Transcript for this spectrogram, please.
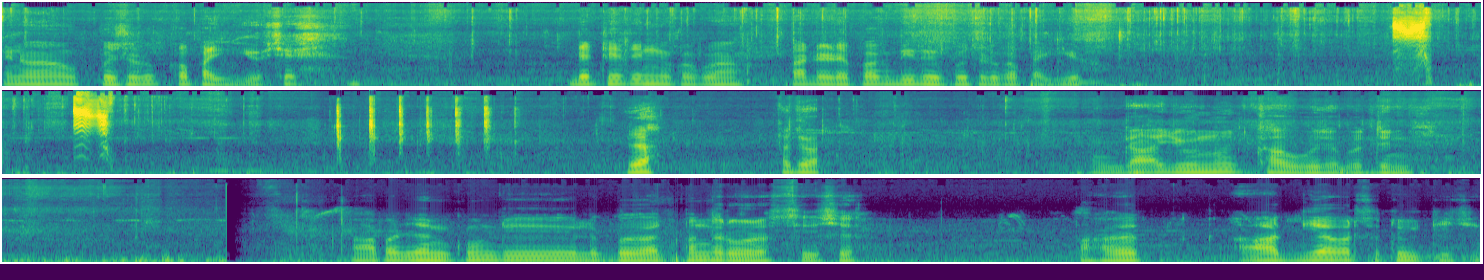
એનો પૂછડું કપાઈ ગયું છે. બેઠી હતી ને કોક પાડેડે પગ દીધું પૂછડું કપાઈ ગયું. યા હજુ ગાયુંનું જ ખાવું છે બધીને. આપણે જેને કુંડી લગભગ આજ પંદર વર્ષથી છે. હવે આ અગિયાર વર્ષે તૂટી છે.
